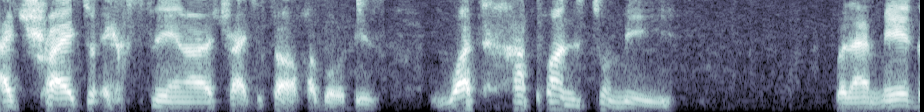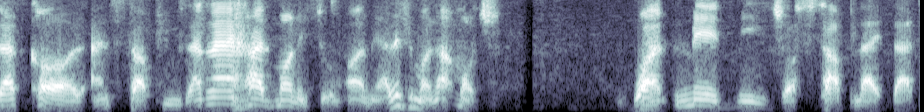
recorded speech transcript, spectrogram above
I try to explain or I try to talk about is what happened to me when I made that call and stopped using. And I had money too on me, a little more, not much. What made me just stop like that?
